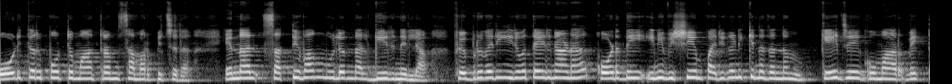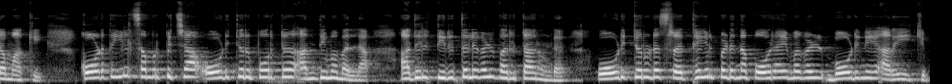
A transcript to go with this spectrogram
ഓഡിറ്റ് റിപ്പോർട്ട് മാത്രം സമർപ്പിച്ചത്. എന്നാൽ സത്യവാങ്മൂലം നൽകിയിരുന്നില്ല. ഫെബ്രുവരി ഇരുപത്തേഴിനാണ് കോടതി ഇനി വിഷയം പരിഗണിക്കുന്നതെന്നും കെ ജയകുമാർ വ്യക്തമാക്കി. കോടതിയിൽ സമർപ്പിച്ച ഓഡിറ്റ് റിപ്പോർട്ട് അന്തിമമല്ല. അതിൽ തിരുത്തലുകൾ വരുത്താനുണ്ട്. ഓഡിറ്ററുടെ ശ്രദ്ധയിൽപ്പെടുന്ന പോരായ്മകൾ ബോർഡിനെ അറിയിക്കും.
